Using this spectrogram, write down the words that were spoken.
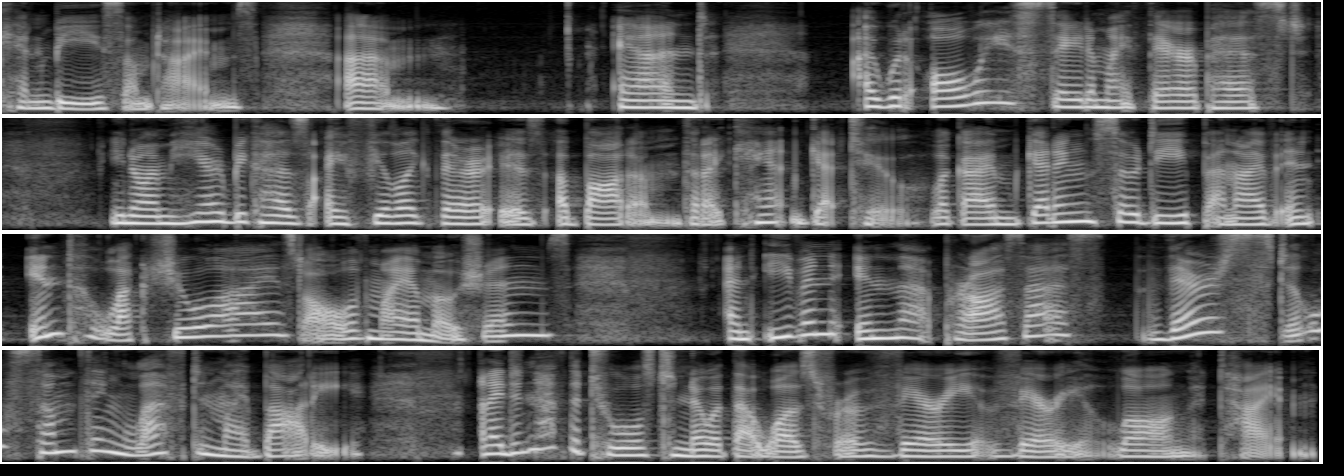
can be sometimes. Um, and I would always say to my therapist, you know, I'm here because I feel like there is a bottom that I can't get to. Like I'm getting so deep and I've intellectualized all of my emotions. And even in that process, there's still something left in my body. And I didn't have the tools to know what that was for a very, very long time.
